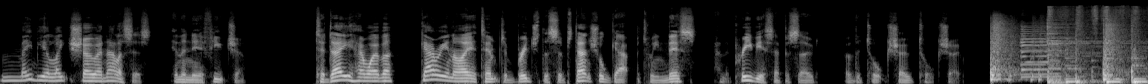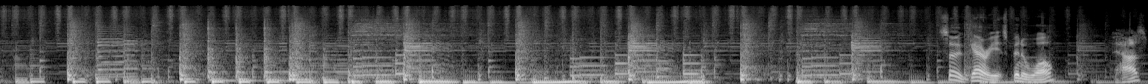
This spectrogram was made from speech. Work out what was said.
maybe a late show analysis in the near future. Today, however, Gary and I attempt to bridge the substantial gap between this and the previous episode of the Talk Show Talk Show. So, Gary, it's been a while has.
